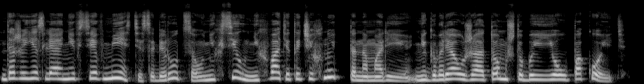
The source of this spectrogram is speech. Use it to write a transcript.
Даже если они все вместе соберутся, у них сил не хватит и чихнуть-то на Марию, не говоря уже о том, чтобы ее упокоить.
